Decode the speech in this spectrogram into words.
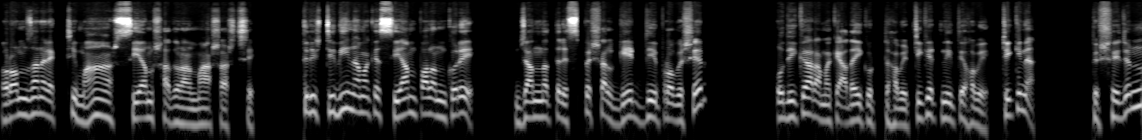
রমজানের একটি মাস, সিয়াম সাধনার মাস আসছে। ত্রিশটি দিন আমাকে সিয়াম পালন করে জান্নাতের স্পেশাল গেট দিয়ে প্রবেশের অধিকার আমাকে আদায় করতে হবে টিকিট নিতে হবে ঠিকই না? তো সেজন্য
